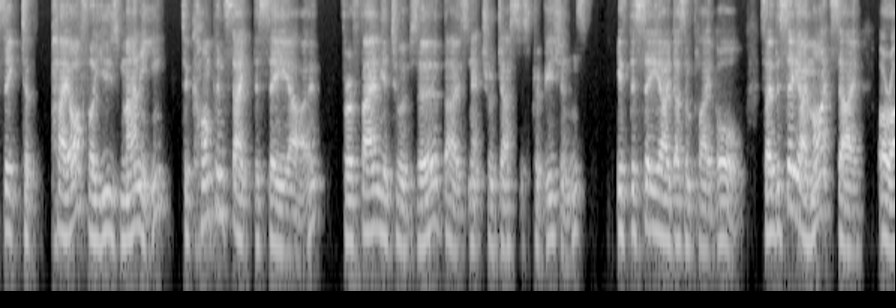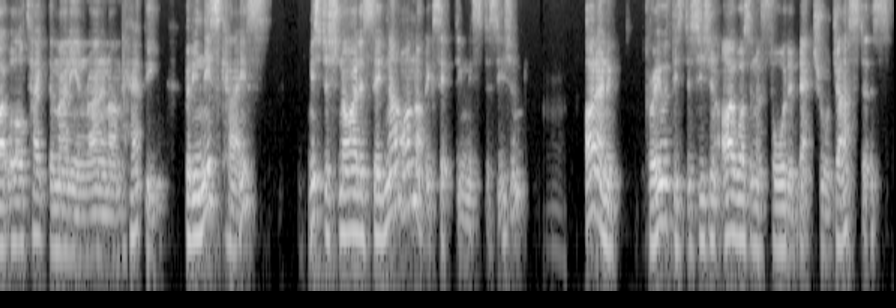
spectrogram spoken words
seek to pay off or use money to compensate the CEO for a failure to observe those natural justice provisions if the CEO doesn't play ball. So the CEO might say, all right, well, I'll take the money and run and I'm happy. But in this case, Mr. Schneider said, No, I'm not accepting this decision. I don't agree with this decision. I wasn't afforded natural justice.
